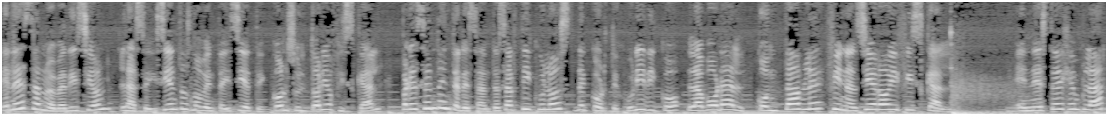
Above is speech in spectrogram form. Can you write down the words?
En esta nueva edición, la 697 Consultorio Fiscal presenta interesantes artículos de corte jurídico, laboral, contable, financiero y fiscal. En este ejemplar,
